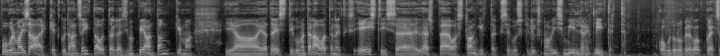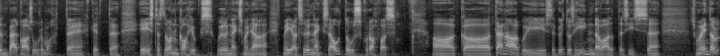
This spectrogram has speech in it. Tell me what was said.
puhul ma ei saa, ehk et kui tahan sõita autoga, siis ma pean tankima. Ja, ja tõesti, kui ma täna vaatan näiteks Eestis äh, ühes päevas tangitakse kuskil üks koma viis miljonit liitrit kogu turu peale kokku, et see on väga suur maht, ehk et äh, eestlased on kahjuks või õnneks, ma ei tea, meie jaoks õnneks autousku rahvas, aga täna, kui seda kütuse hinda vaadata, siis äh, siis mu endal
